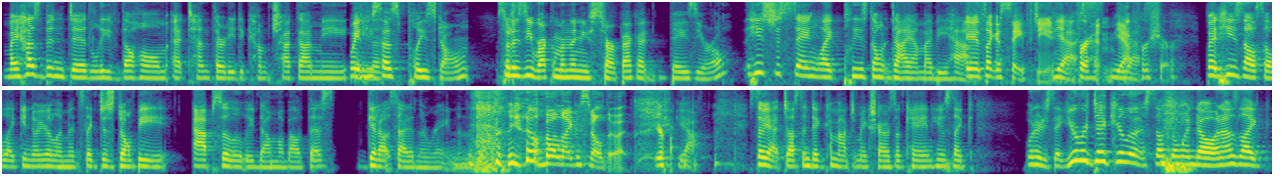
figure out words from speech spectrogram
my husband did leave the home at 10:30 to come check on me. Wait, he the- says please don't. So does he recommend then you start back at day zero? he's just saying like please don't die on my behalf. It's like a safety Yes, for him. Yeah, yes. for sure. But he's also like, you know your limits. Like just don't be absolutely dumb about this. Get outside in the rain and the sun, you know? But like still do it. You're fine. Yeah. So yeah, Justin did come out to make sure I was okay. And he was like, what did he say? You're ridiculous out the window. And I was like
